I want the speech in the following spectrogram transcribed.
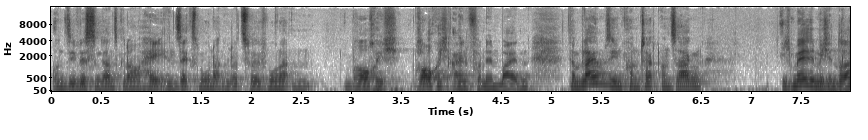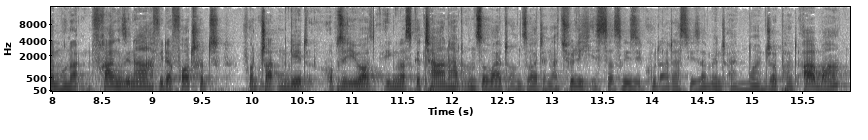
und Sie wissen ganz genau, hey, in sechs Monaten oder zwölf Monaten brauche ich, brauche ich einen von den beiden, dann bleiben Sie in Kontakt und sagen, ich melde mich in drei Monaten. Fragen Sie nach, wie der Fortschritt von Schatten geht, ob sich überhaupt irgendwas getan hat und so weiter und so weiter. Natürlich ist das Risiko da, dass dieser Mensch einen neuen Job hat, aber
